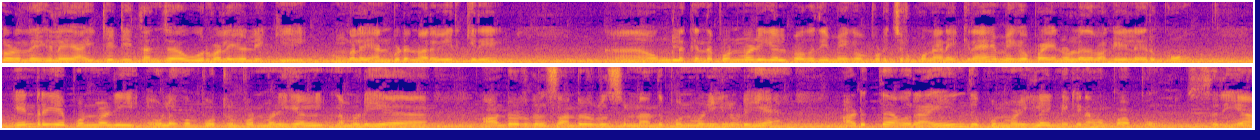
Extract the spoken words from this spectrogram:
குழந்தைகளை ஐடிடி தஞ்சாவூர் வலையொலிக்கு உங்களை அன்புடன் வரவேற்கிறேன். உங்களுக்கு இந்த பொன்மொழிகள் பகுதி மிகவும் பிடிச்சிருக்கும்னு நினைக்கிறேன். மிக பயனுள்ள வகையில் இருக்கும். இன்றைய பொன்மொழி உலகம் போற்றும் பொன்மொழிகள் நம்முடைய ஆன்றோர்கள் சான்றோர்கள் சொன்ன அந்த பொன்மொழிகளுடைய அடுத்த ஒரு ஐந்து பொன்மொழிகளை இன்றைக்கி நம்ம பார்ப்போம். சரியா?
